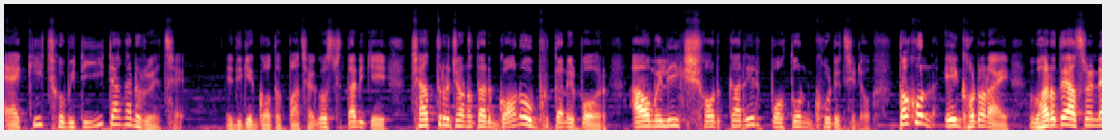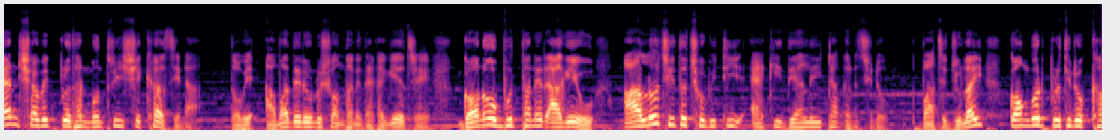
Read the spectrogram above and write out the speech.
একই ছবিটিই টাঙানো রয়েছে। এদিকে গত পাঁচ আগস্ট তারিখে ছাত্র জনতার গণ অভ্যুত্থানের পর আওয়ামী লীগ সরকারের পতন ঘটেছিল। তখন এই ঘটনায় ভারতে আশ্রয় নেন সাবেক প্রধানমন্ত্রী শেখ হাসিনা। তবে আমাদের অনুসন্ধানে দেখা গিয়েছে, গণ অভ্যুত্থানের আগেও আলোচিত ছবিটি একই দেয়ালেই টাঙানো ছিল। পাঁচ জুলাই কঙ্গোর প্রতিরক্ষা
